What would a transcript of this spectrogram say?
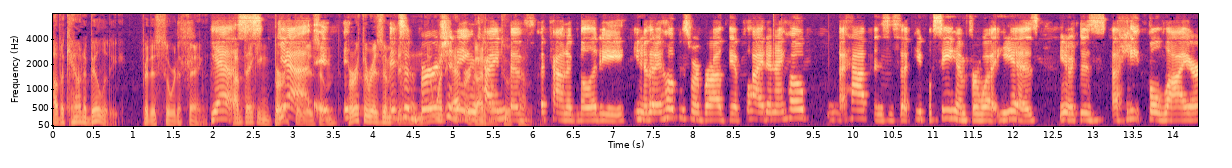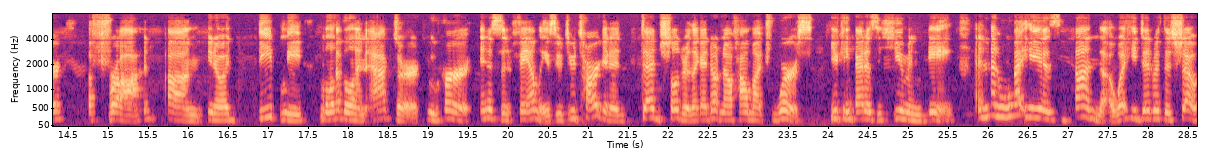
of accountability for this sort of thing. Yes. I'm thinking Yeah, birtherism. it- it- birtherism. It's a no burgeoning held kind of account. accountability, you know, that I hope is more broadly applied. And I hope what happens is that people see him for what he is, you know, which is a hateful liar, a fraud, um, you know, a deeply malevolent actor who hurt innocent families, who, who targeted dead children. Like, I don't know how much worse you can get as a human being. And then what he has done, though, what he did with his show,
